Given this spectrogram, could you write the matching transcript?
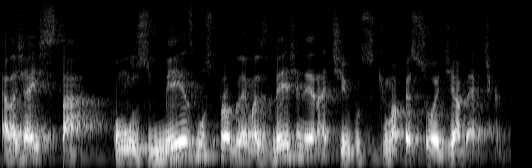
ela já está com os mesmos problemas degenerativos que uma pessoa diabética.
